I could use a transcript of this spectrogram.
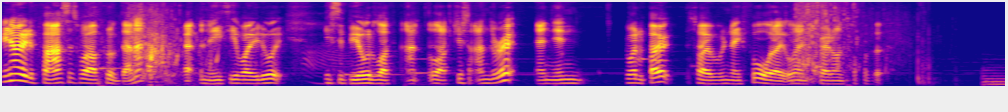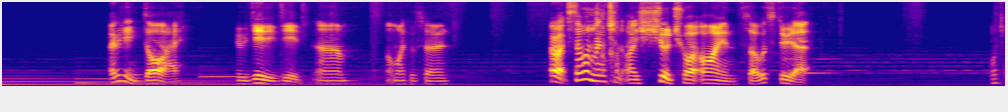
You know the fastest way I could have done it, an easier way to do it, is to build like like just under it, and then ride a boat. So when they fall, they land straight on top of it. Maybe he didn't die. If he did, he did. Um, not my concern. Alright, someone mentioned I should try iron, so let's do that. What?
